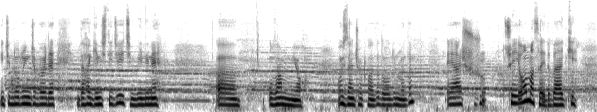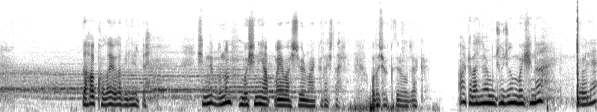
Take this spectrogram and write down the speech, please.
İçi doluyunca böyle daha genişleyeceği için beline aa, uzanmıyor. O yüzden çok fazla doldurmadım. Eğer şu şey olmasaydı belki daha kolay olabilirdi. Şimdi bunun başını yapmaya başlıyorum arkadaşlar. O da çok güzel olacak. Arkadaşlar bu çocuğun başını böyle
